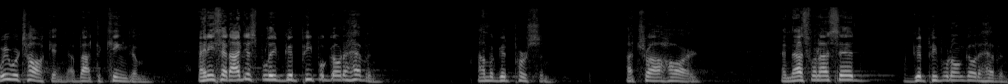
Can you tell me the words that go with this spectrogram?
we were talking about the kingdom. And he said, I just believe good people go to heaven. I'm a good person. I try hard. And that's when I said, good people don't go to heaven.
